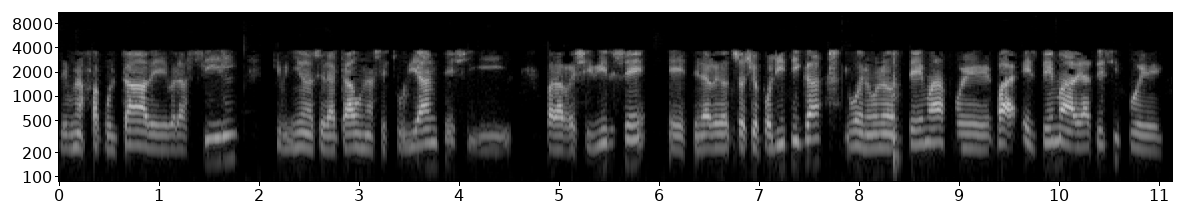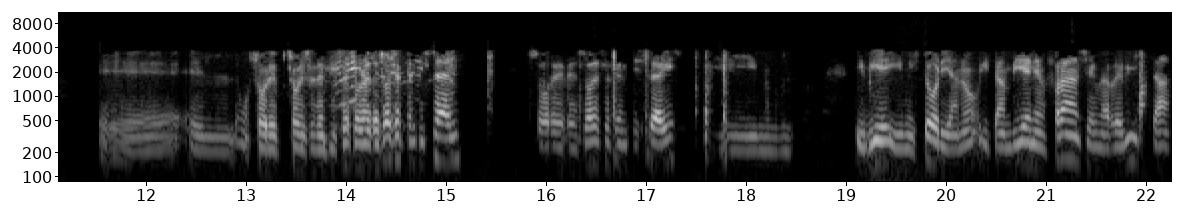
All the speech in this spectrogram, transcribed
de una facultad de Brasil que vinieron a hacer acá unas estudiantes y para recibirse este, la red sociopolítica y bueno uno de los temas fue va, el tema de la tesis fue eh, el, sobre, sobre 76, sobre defensor 76, sobre defensor 76 y, y, mi historia, ¿no? Y también en Francia hay una revista,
